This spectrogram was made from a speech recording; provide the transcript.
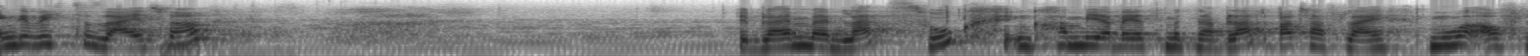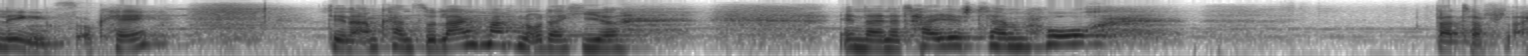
Ein Gewicht zur Seite. Wir bleiben beim Blattzug, in Kombi aber jetzt mit einer Blatt Butterfly nur auf links, okay? Den Arm kannst du lang machen oder hier in deine Taille stemmen, hoch, Butterfly.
